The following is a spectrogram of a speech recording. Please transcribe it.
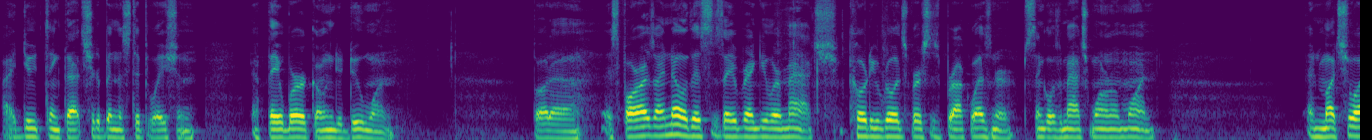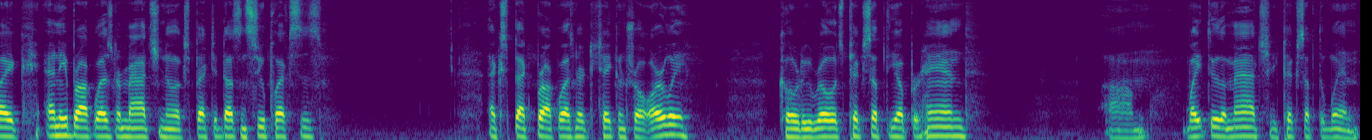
I do think that should have been the stipulation if they were going to do one. But uh, as far as I know, this is a regular match Cody Rhodes versus Brock Lesnar, singles match one on one. And much like any Brock Lesnar match, you know, expect a dozen suplexes. Expect Brock Lesnar to take control early. Cody Rhodes picks up the upper hand um, late through the match, he picks up the win.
